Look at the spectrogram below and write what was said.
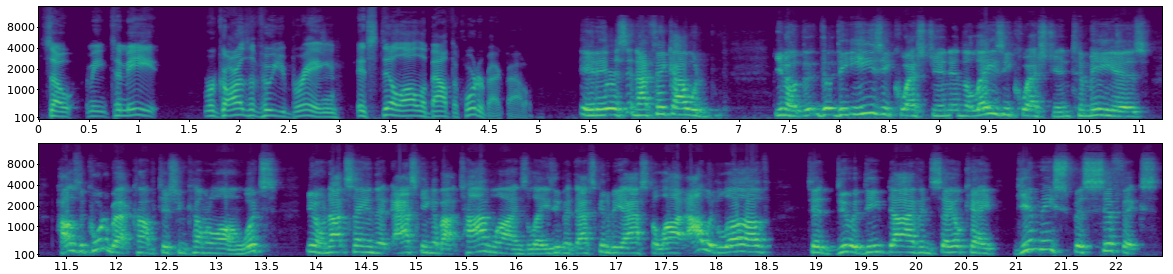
so, I mean, to me, regardless of who you bring, it's still all about the quarterback battle. It is. And I think I would, you know, the, the, the easy question and the lazy question to me is how's the quarterback competition coming along? What's, you know, not saying that asking about timelines lazy, but that's going to be asked a lot. I would love to do a deep dive and say, okay, give me specifics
